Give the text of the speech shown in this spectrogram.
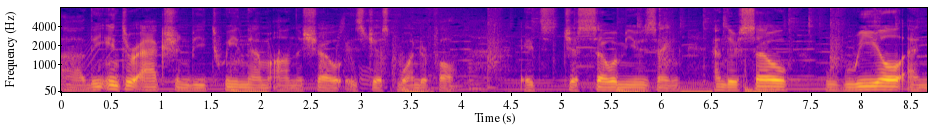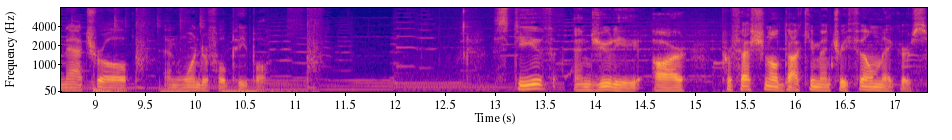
Uh, the interaction between them on the show is just wonderful. It's just so amusing and they're so real and natural and wonderful people. Steve and Judy are professional documentary filmmakers.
